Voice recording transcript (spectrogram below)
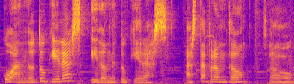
cuando tú quieras y donde tú quieras. Hasta pronto. Chao.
